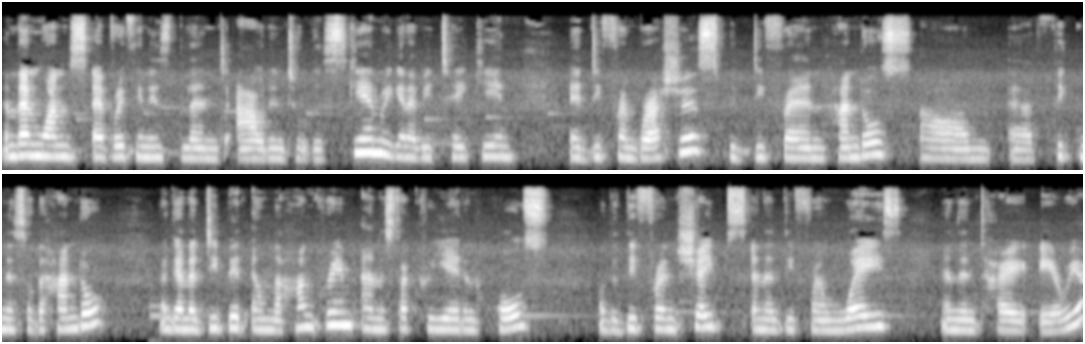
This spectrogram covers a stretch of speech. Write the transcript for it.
And then once everything is blended out into the skin, we're going to be taking uh, different brushes with different handles, um, uh, thickness of the handle. I'm going to dip it on the hand cream and start creating holes of the different shapes and the different ways in the entire area.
